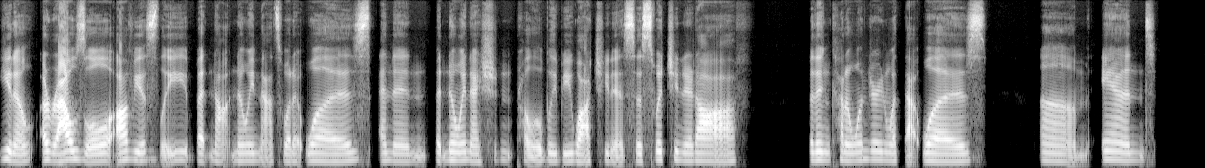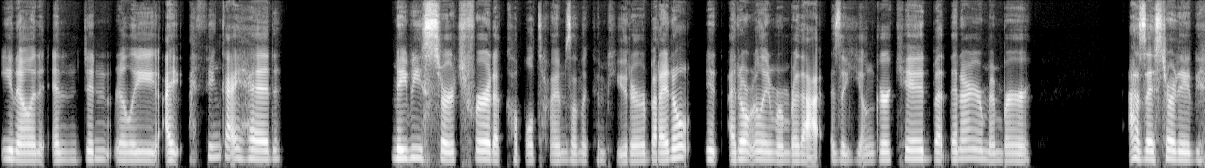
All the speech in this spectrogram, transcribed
you know, arousal, Mhm. obviously, but not knowing that's what it was, and then but knowing I shouldn't probably be watching it, so switching it off, but then kinda wondering what that was. Um, and, you know, and and didn't really I I think I had maybe searched for it a couple times on the computer, but I don't it I don't really remember that as a younger kid, but then I remember as I started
